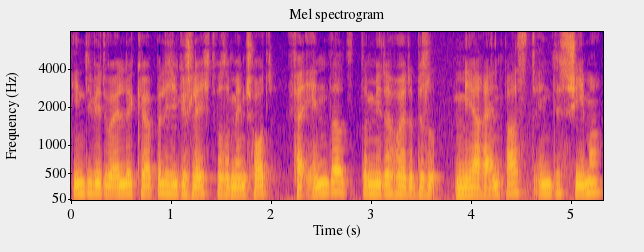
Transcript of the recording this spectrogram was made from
individuelle körperliche Geschlecht, was ein Mensch hat, verändert, damit er halt ein bisschen mehr reinpasst in das Schema.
